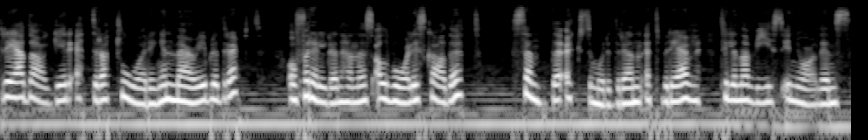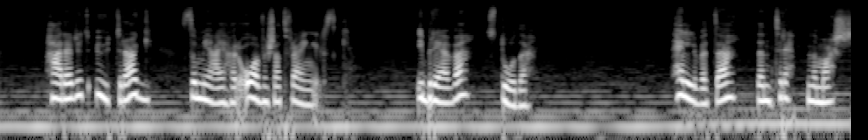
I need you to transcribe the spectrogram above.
Tre dager etter at toåringen Mary ble drept, og foreldrene hennes alvorlig skadet, sendte øksemorderen et brev til en avis i New Orleans. Her er et utdrag som jeg har oversatt fra engelsk. I brevet sto det Helvete den 13. mars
